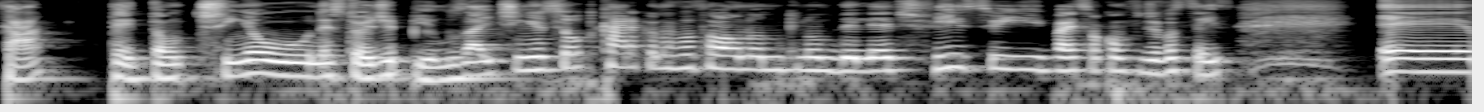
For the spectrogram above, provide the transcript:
tá? Então tinha o Nestor de Pilos. Aí tinha esse outro cara que eu não vou falar o nome, que o nome dele é difícil e vai só confundir vocês. É,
